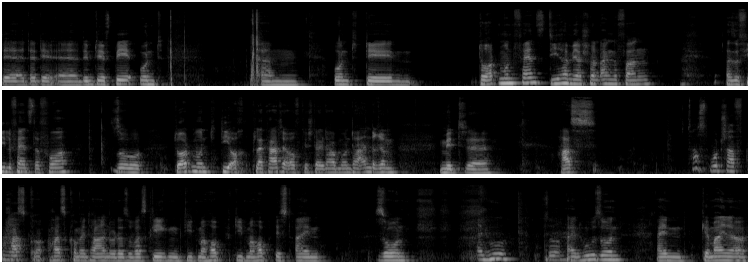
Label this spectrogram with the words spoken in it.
der, der, der, äh, dem DFB und, ähm, und den Dortmund-Fans. Die haben ja schon angefangen, also viele Fans davor, so Dortmund, die auch Plakate aufgestellt haben, unter anderem mit äh, Hass Hassbotschaften. Hass, ja. Hasskommentaren oder sowas gegen Dietmar Hopp. Dietmar Hopp ist ein Sohn. Ein Hu-Sohn. Ein Hu-Sohn. Ein gemeiner,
